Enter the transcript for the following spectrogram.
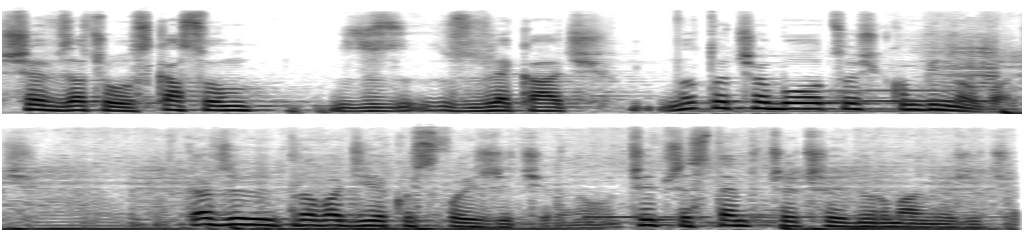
szef zaczął z kasą zwlekać, no to trzeba było coś kombinować. Każdy prowadzi jakoś swoje życie, no, czy przestępcze, czy normalne życie,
